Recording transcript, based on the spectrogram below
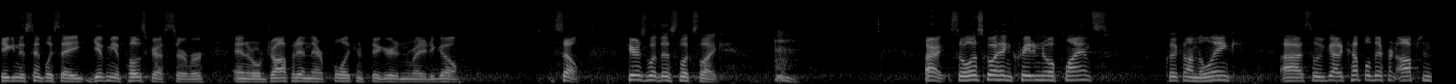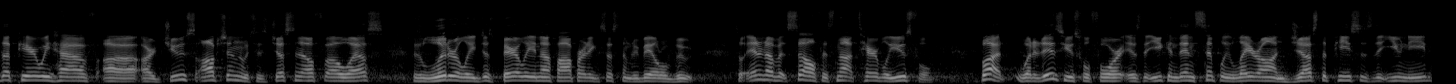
you can just simply say, give me a Postgres server, and it'll drop it in there fully configured and ready to go. So here's what this looks like. All right, so let's go ahead and create a new appliance. Click on the link. Uh, so we've got a couple different options up here. We have uh, our JeOS option, which is just enough OS. It's literally just barely enough operating system to be able to boot. So in and of itself, it's not terribly useful. But what it is useful for is that you can then simply layer on just the pieces that you need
